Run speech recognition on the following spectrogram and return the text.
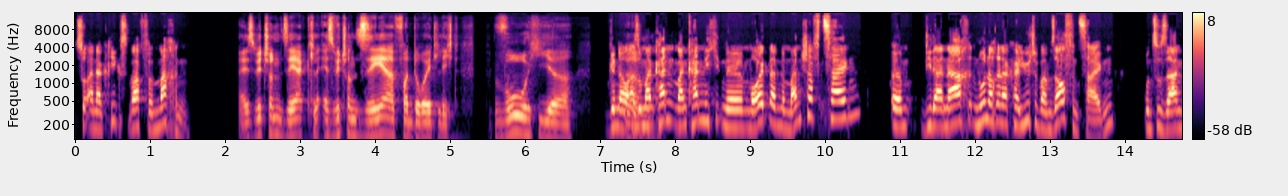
zu einer Kriegswaffe machen. Es wird schon sehr, es wird schon sehr verdeutlicht, wo hier Genau, also Ähm. man kann, man kann nicht eine meuternde Mannschaft zeigen, ähm, die danach nur noch in der Kajüte beim Saufen zeigen und zu sagen,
